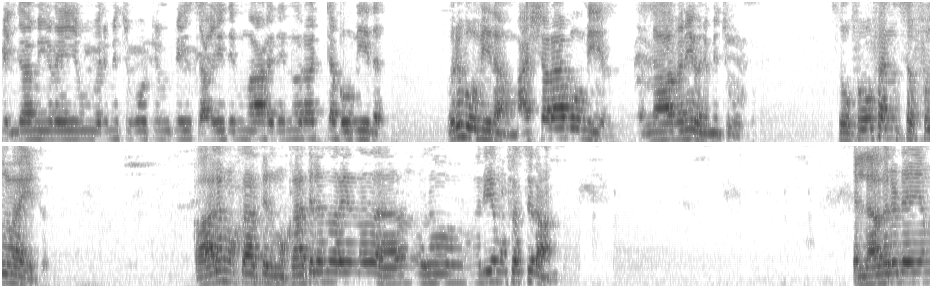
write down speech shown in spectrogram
പിൻഗാമികളെയും ഒരുമിച്ച് കൂട്ടും. ഫീ സഈദിൻ വാഹിദിൻ ഒരൊറ്റ ഭൂമിയിൽ ഒരു ഭൂമിയിലാണ് മഷറ ഭൂമിയിൽ എല്ലാവരെയും ഒരുമിച്ച് കൂട്ടും. സുഫൂഫൻ സഫുകളായിട്ട്. കാല മുഖാത്തിൽ മുഖാത്തിൽ എന്ന് പറയുന്നത് ഒരു വലിയ മുഫസിലാണ് എല്ലാവരുടെയും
